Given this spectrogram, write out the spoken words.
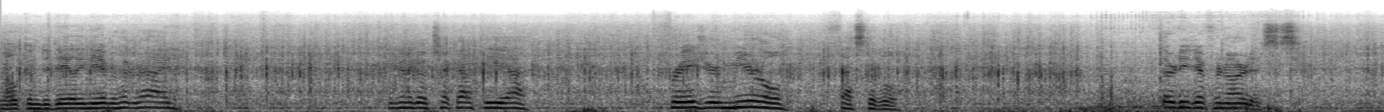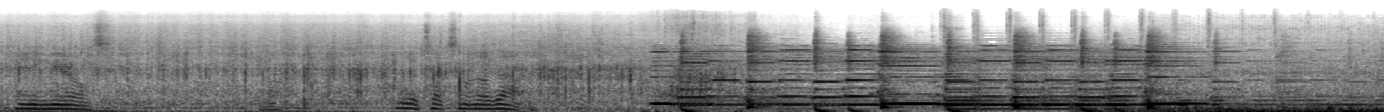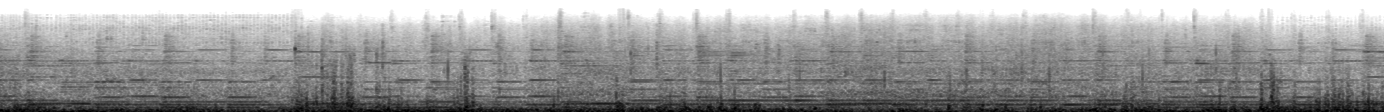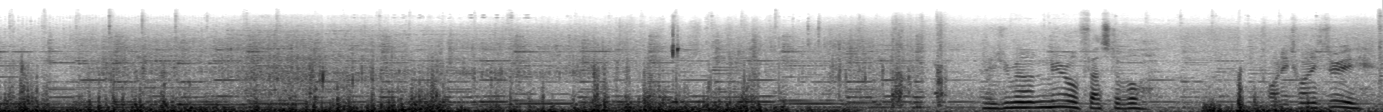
Welcome to Daily Neighborhood Ride. We're gonna go check out the uh, Fraser Mural Festival. 30 different artists painting murals. Well, go check some of those out. Festival 2023.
